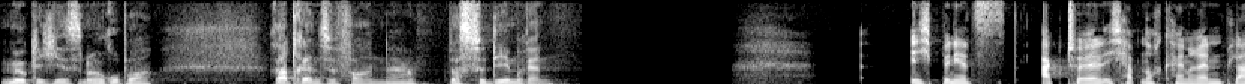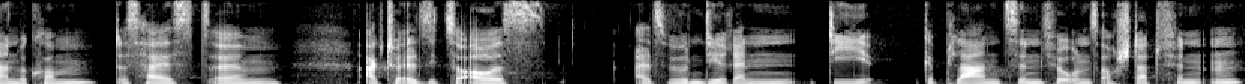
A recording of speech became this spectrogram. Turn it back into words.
möglich ist in Europa Radrennen zu fahren, ja, das zu dem Rennen. Ich bin jetzt aktuell, ich habe noch keinen Rennplan bekommen. Das heißt, ähm, aktuell sieht so aus, als würden die Rennen, die geplant sind, für uns auch stattfinden.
